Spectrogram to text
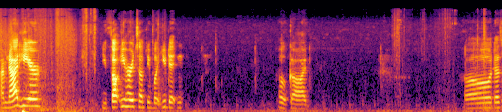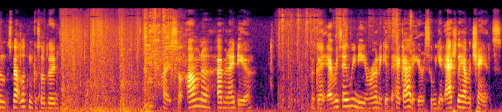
I'm not here. You thought you heard something, but you didn't. Oh god. Oh, doesn't it's not looking so good. Alright, so I'm gonna have an idea. We're gonna everything we need and we're gonna get the heck out of here so we can actually have a chance.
